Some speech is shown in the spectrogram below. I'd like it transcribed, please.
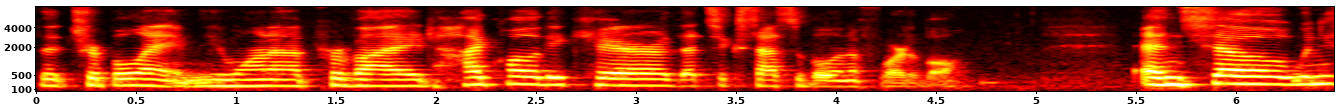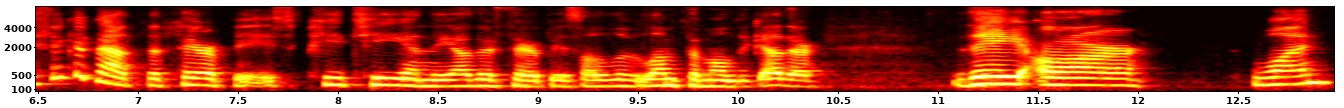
the triple aim. You want to provide high quality care that's accessible and affordable. And so when you think about the therapies, PT and the other therapies, I'll lump them all together, they are one,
